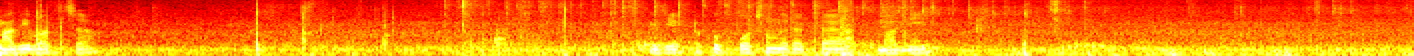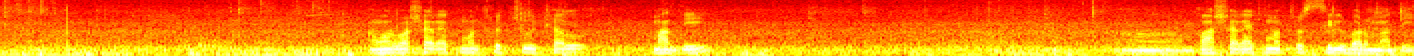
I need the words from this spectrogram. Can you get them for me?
মাদি বাচ্চা। এই যে একটা খুব পছন্দের একটা মাদি। আমার বাসার একমাত্র চুইঠাল মাদি বাসার একমাত্র সিলভার মাদি।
